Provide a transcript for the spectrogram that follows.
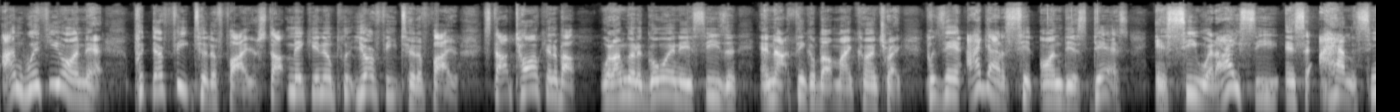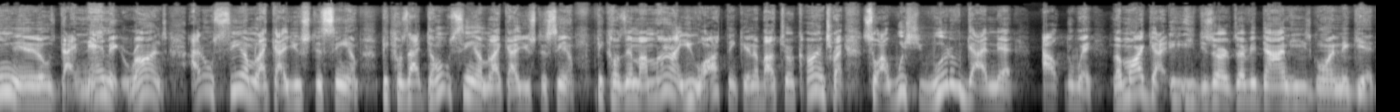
I'm with you on that. Put their feet to the fire. Stop making them put your feet to the fire. Stop talking about well, I'm going to go in a season and not think about my contract. But then I got to sit on this desk and see what I see and say, I haven't seen any of those dynamic runs. I don't see them like I used to see them because I don't see them like I used to see them because in my mind, you are thinking about your contract. So I wish you would have gotten that out the way. Lamar got he deserves every dime he's going to get.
